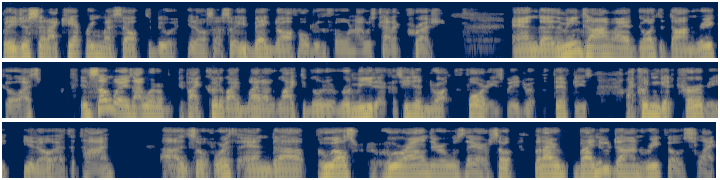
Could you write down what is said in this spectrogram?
but he just said, "I can't bring myself to do it." You know, so so he begged off over the phone. I was kind of crushed. And uh, in the meantime, I had gone to Don Rico. I in some ways, I would have, if I could have, I might have liked to go to Romita because he didn't draw it in the 40s, but he drew it in the 50s. I couldn't get Kirby, you know, at the time. Uh, and so forth. And uh, who else? Who around there was there? So, but I, but I knew Don Rico slightly,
